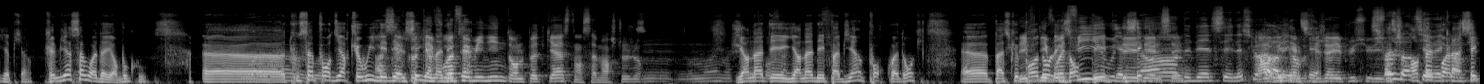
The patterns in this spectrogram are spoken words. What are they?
Il y a Pierre. J'aime bien sa voix d'ailleurs beaucoup. Euh, Ouais, tout ça ouais. pour dire que oui Ah, les DLC il y en a voix des bien. féminine dans le podcast, hein, ça marche toujours. Moi, Il y en a des, il y en a des pas bien. Pourquoi donc? Euh, Parce que Des- voix de l'exemple des ou des- DLC. Non, DLC. des DLC, laisse-le Ah oui, parler. non, parce que j'avais plus suivi. Gentil fait, voilà, c'est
